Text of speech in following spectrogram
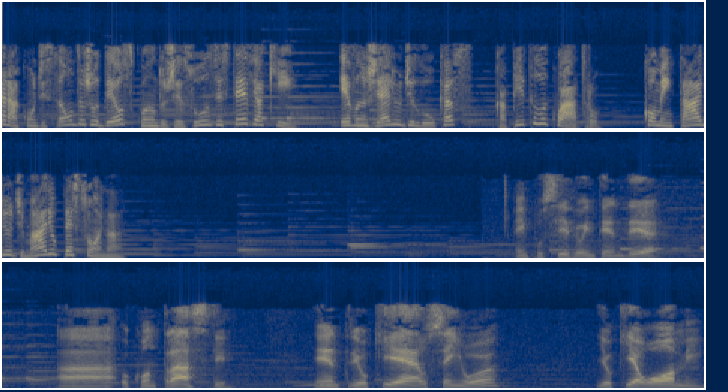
era a condição dos judeus quando Jesus esteve aqui? Evangelho de Lucas, capítulo 4. Comentário de Mário Persona. É impossível entender a, o contraste entre o que é o Senhor e o que é o homem,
